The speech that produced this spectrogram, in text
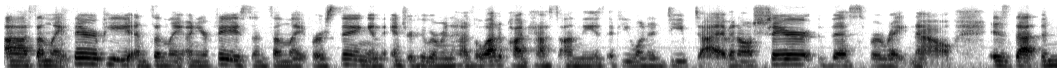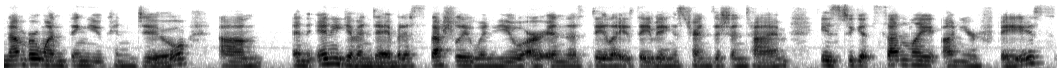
uh, sunlight therapy and sunlight on your face and sunlight first thing. And Andrew Huberman has a lot of podcasts on these if you want to deep dive. And I'll share this for right now is that the number one thing you can do um, in any given day, but especially when you are in this daylight savings transition time, is to get sunlight on your face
